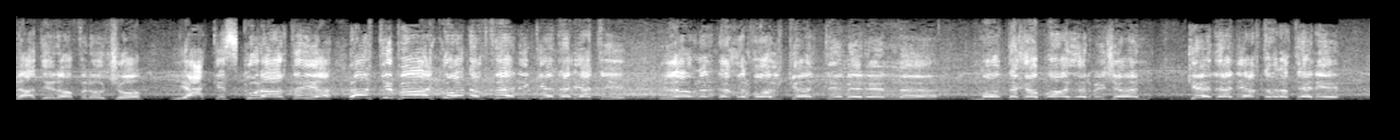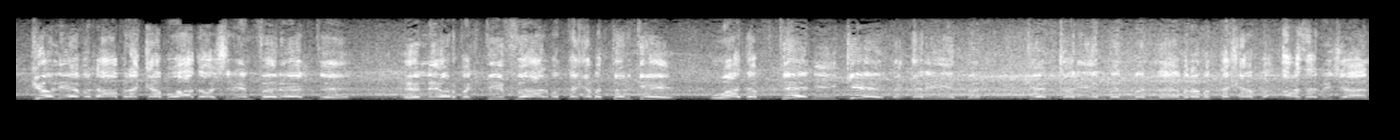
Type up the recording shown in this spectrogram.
ناديروف في الهجوم. يعكس كرة أرضية. ارتباك وهدف ثاني كاد أن يأتي لولا تدخل فولكان ديميريل منتخب أذربيجان كاد أن يخطف هدف ثاني جولييف اللاعب رقم 21 فريد اللي يربك دفاع المنتخب التركي. وهدف ثاني كان قريب كان قريب من من من المنتخب أذربيجان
